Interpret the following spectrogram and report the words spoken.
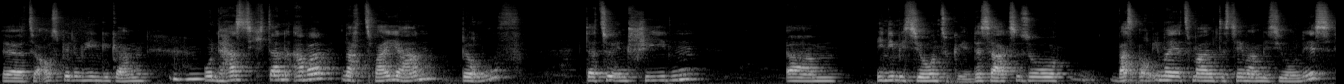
äh, zur Ausbildung hingegangen mhm. und hast dich dann aber nach zwei Jahren Beruf dazu entschieden, ähm, in die Mission zu gehen. Das sagst du so, was auch immer jetzt mal das Thema Mission ist.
